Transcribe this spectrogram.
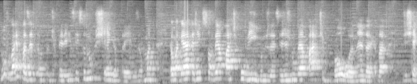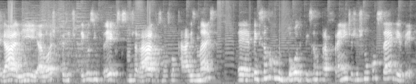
não vai fazer tanta diferença, isso não chega para eles. É uma, é uma guerra que a gente só vê a parte ruim, vamos dizer assim, a gente não vê a parte boa né, da, da de chegar ali. É lógico que a gente tem os empregos que são gerados nos locais, mas é, pensando como um todo, pensando para frente, a gente não consegue ver.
